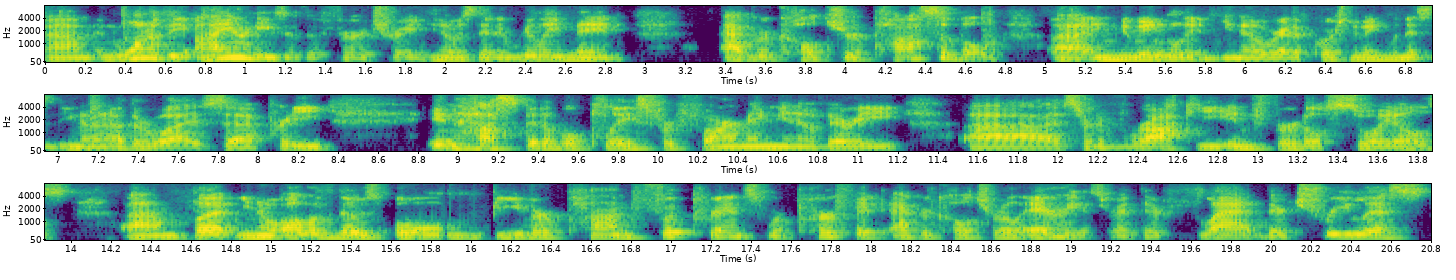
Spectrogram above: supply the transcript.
Um, and one of the ironies of the fur trade, you know, is that it really made agriculture possible uh, in New England, you know, right? Of course, New England is, you know, an otherwise uh, pretty inhospitable place for farming, you know, very uh, sort of rocky, infertile soils. Um, but, you know, all of those old beaver pond footprints were perfect agricultural areas, right? They're flat, they're treeless,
